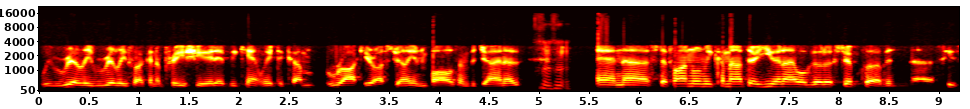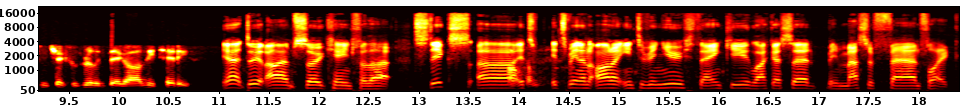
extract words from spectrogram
We really, really fucking appreciate it. We can't wait to come rock your Australian balls and vaginas. and uh, Stefan, when we come out there, you and I will go to a strip club and uh, see some chicks with really big Aussie titties. Yeah, dude, I am so keen for that. Stix, uh, it's it's been an honor interviewing you. Thank you. Like I said, been a massive fan for like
